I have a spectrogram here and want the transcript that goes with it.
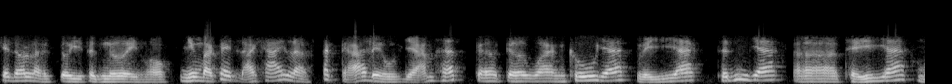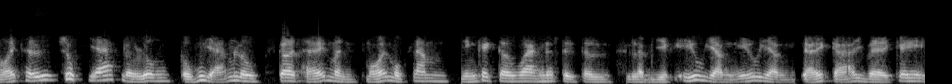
cái đó là tùy từng người một. Nhưng mà cái đại khái là tất cả đều giảm hết cơ, cơ quan khứu giác vị giác thính giác uh, thị giác mọi thứ xúc giác đồ luôn cũng giảm luôn. Cơ thể mình mỗi một năm những cái cơ quan đó từ từ làm việc yếu dần yếu dần kể cả về cái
